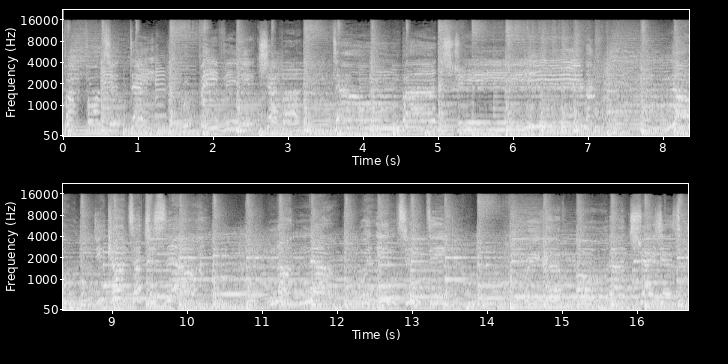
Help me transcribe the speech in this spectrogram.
but for today we're bathing each other down by the stream. No, you can't touch us now. Not now, we're in too deep. We have all our treasures.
